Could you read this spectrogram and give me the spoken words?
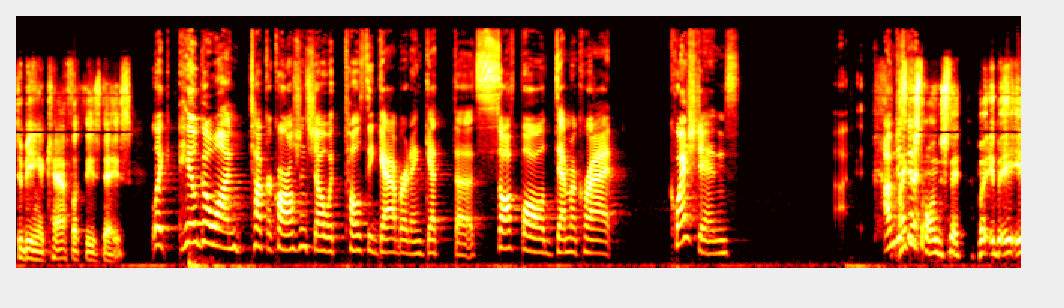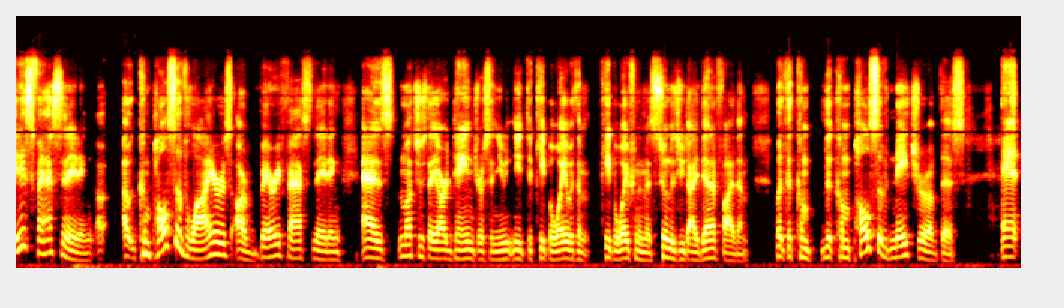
to being a catholic these days Like he'll go on Tucker Carlson's show with Tulsi Gabbard and get the softball Democrat questions. I'm just, I just gonna, don't understand. But it, it is fascinating. Uh, uh, compulsive liars are very fascinating, as much as they are dangerous, and you need to keep away with them, keep away from them as soon as you identify them. But the com- the compulsive nature of this, and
